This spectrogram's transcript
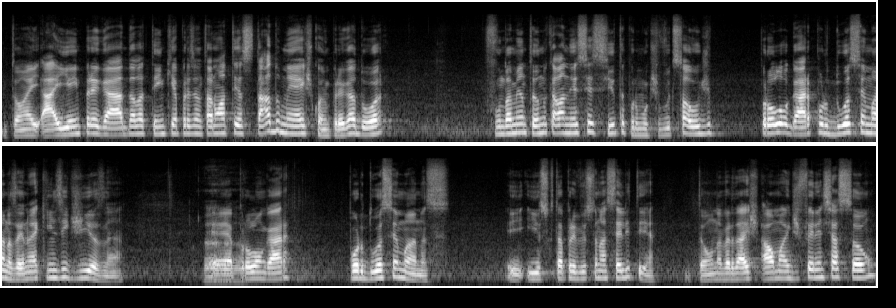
Então aí a empregada ela tem que apresentar um atestado médico ao empregador, fundamentando que ela necessita, por motivo de saúde, prolongar por duas semanas. Aí não é 15 dias, né? É prolongar por duas semanas. E isso que está previsto na CLT. Então, na verdade, há uma diferenciação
